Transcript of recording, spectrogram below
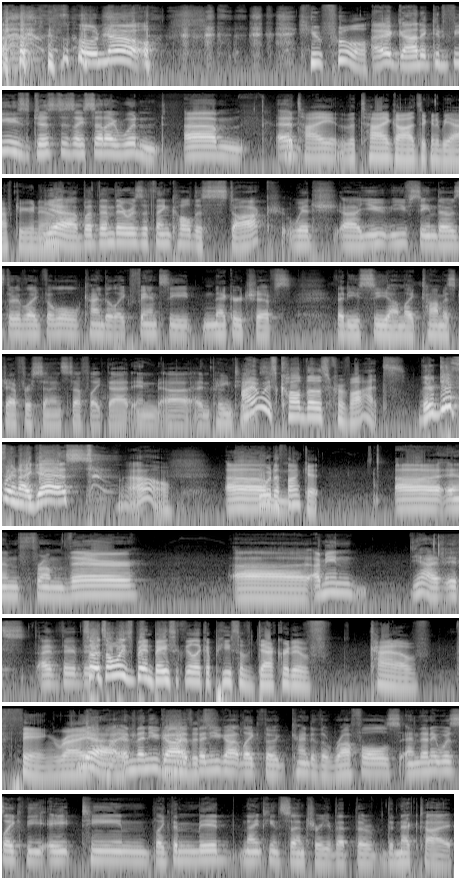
oh no, You fool. I got it confused just as I said I wouldn't. Um, The tie the tie gods are going to be after you now. yeah, but then there was a thing called a stock, which uh, you you've seen those. They're like the little kind of like fancy neckerchiefs that you see on like Thomas Jefferson and stuff like that in uh, in paintings. I always called those cravats. they're different, I guess. Oh, um, who would have thunk it? Uh, and from there, uh, I mean, yeah, it's I, they're, So it's always been basically like a piece of decorative kind of thing, right? yeah, Like, and then you got then you got like the kind of the ruffles, and then it was like the eighteen, like the mid nineteenth century that the the necktie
